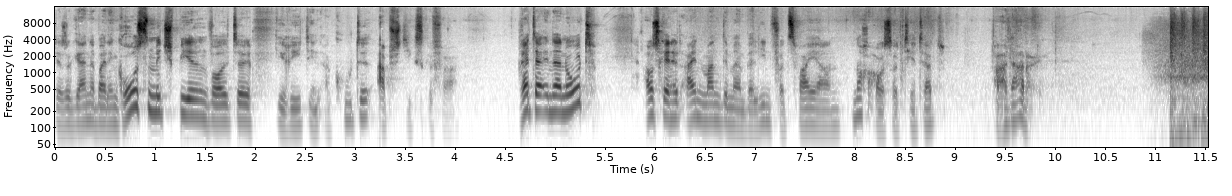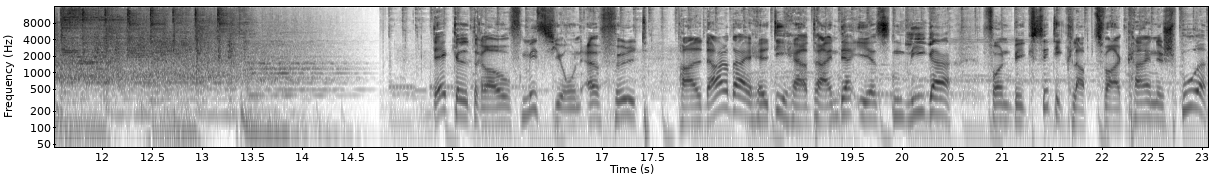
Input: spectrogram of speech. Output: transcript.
der so gerne bei den Großen mitspielen wollte, geriet in akute Abstiegsgefahr. Retter in der Not, ausgerechnet ein Mann, den man in Berlin vor zwei Jahren noch aussortiert hat, war Dardai. Deckel drauf, Mission erfüllt. Paul Dardai hält die Hertha in der ersten Liga. Von Big City Club zwar keine Spur,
